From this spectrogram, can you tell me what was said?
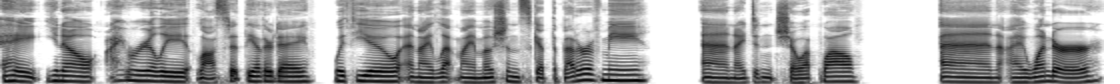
hey, you know, I really lost it the other day with you and I let my emotions get the better of me and I didn't show up well. And I wonder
